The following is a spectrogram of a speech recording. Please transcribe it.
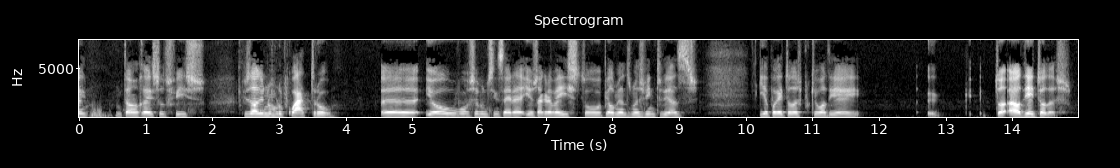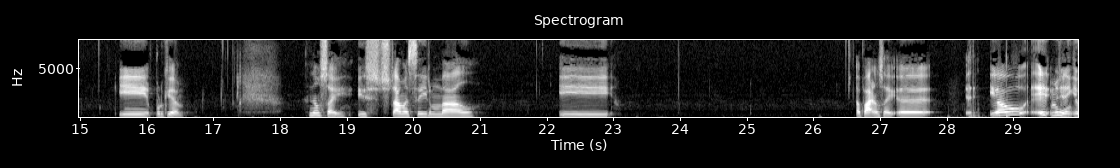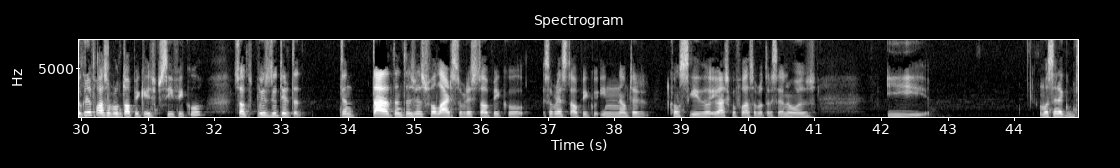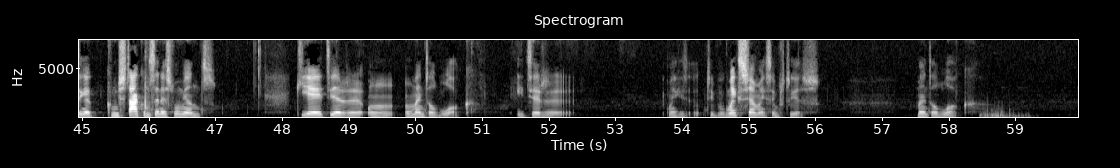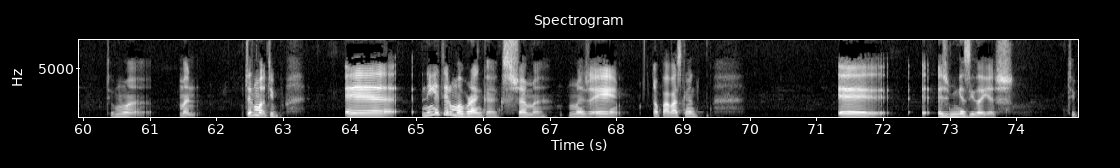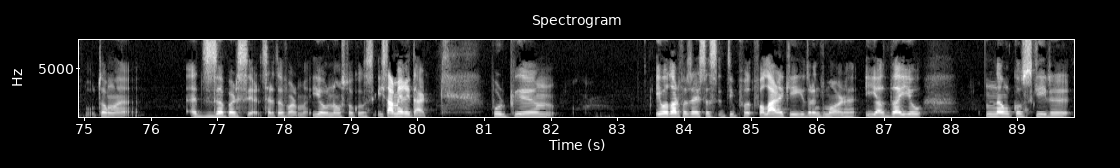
Oi, então, Reis, tudo fixe? Episódio número 4. Uh, eu vou ser muito sincera, eu já gravei isto pelo menos umas 20 vezes e apaguei todas porque eu odiei. Uh, to odiei todas. E porquê? Não sei, isto está-me a sair mal e. Opá, não sei. Uh, eu. Imaginem, eu queria falar sobre um tópico em específico, só que depois de eu ter tentado tantas vezes falar sobre este tópico, sobre esse tópico e não ter conseguido, eu acho que vou falar sobre outra cena hoje. E. Uma cena que me, tinha, que me está a acontecer neste momento, que é ter um, um mental block e ter. Como é, que, tipo, como é que se chama isso em português? Mental block. Tipo uma. Mano. Ter uma. Tipo. É. Nem é ter uma branca que se chama. Mas é. Opa, basicamente. É. As minhas ideias. Tipo, estão a. a desaparecer, de certa forma. E eu não estou conseguindo. E está-me a irritar. Porque eu adoro fazer essa, tipo, falar aqui durante uma hora e odeio não conseguir eh,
